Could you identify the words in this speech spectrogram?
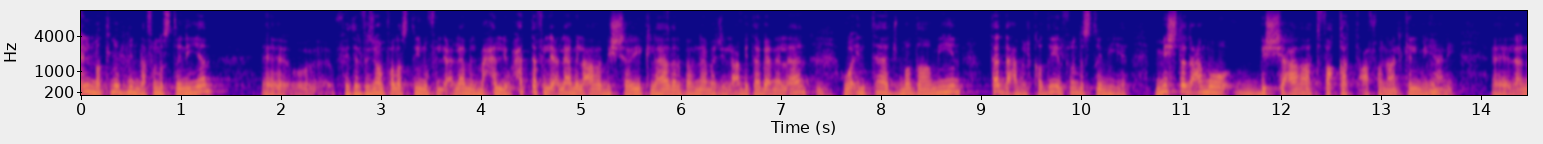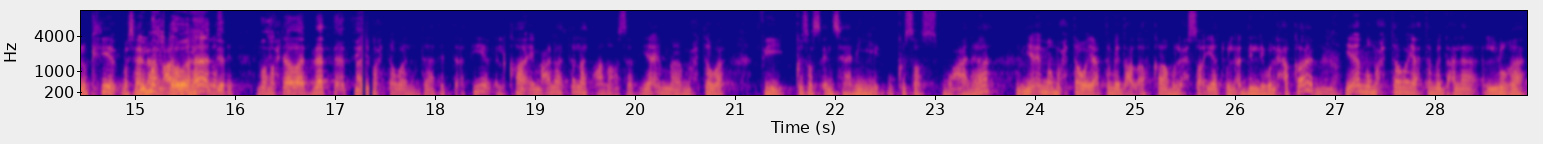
المطلوب منا فلسطينيا في تلفزيون فلسطين وفي الإعلام المحلي وحتى في الإعلام العربي الشريك لهذا البرنامج اللي عم بيتابعنا الآن هو انتاج مضامين تدعم القضية الفلسطينية مش تدعمه بالشعارات فقط عفوا على الكلمة يعني. آه، لأنه كثير مثلا محتوى هادف محتوى ذات تأثير. المحتوى ذات التأثير القائم على ثلاث عناصر يا إما محتوى في قصص إنسانية وقصص معاناة يا إما محتوى يعتمد على الأرقام والإحصائيات والأدلة والحقائق يا إما محتوى يعتمد على اللغة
